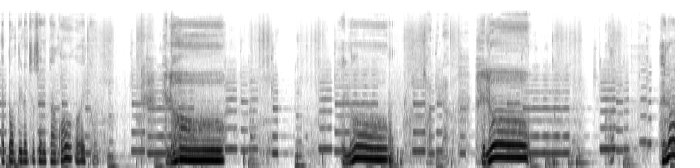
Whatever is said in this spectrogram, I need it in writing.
Itong pinagsasalita ko o ito? Hello? Hello? Sa kabila. Hello? Hello?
